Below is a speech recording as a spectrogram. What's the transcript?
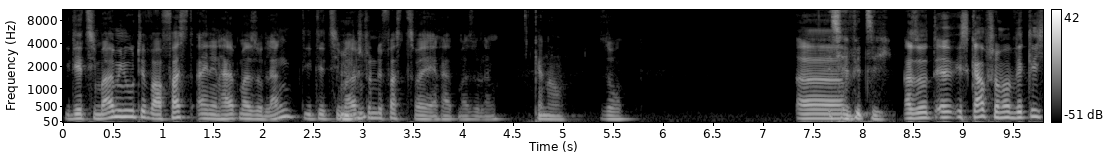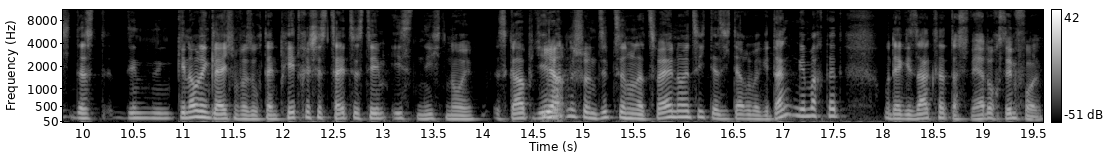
Die Dezimalminute war fast eineinhalb Mal so lang, die Dezimalstunde fast zweieinhalb Mal so lang. Genau. So. Ist Äh, ja witzig. also äh, es gab schon mal wirklich das, den, genau den gleichen Versuch. Dein petrisches Zeitsystem ist nicht neu. Es gab jemanden schon 1792, der sich darüber Gedanken gemacht hat und der gesagt hat, das wäre doch sinnvoll.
